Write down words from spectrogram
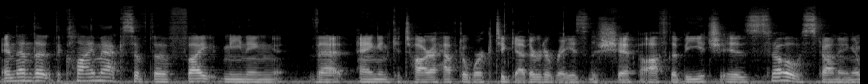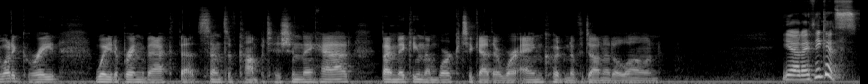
And then the the climax of the fight meaning that Aang and Katara have to work together to raise the ship off the beach is so stunning and what a great way to bring back that sense of competition they had by making them work together where Aang couldn't have done it alone. Yeah, and I think it's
